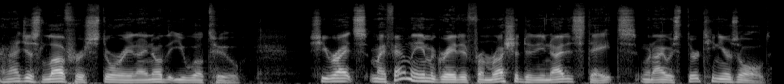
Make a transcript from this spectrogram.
And I just love her story, and I know that you will too. She writes My family immigrated from Russia to the United States when I was 13 years old.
